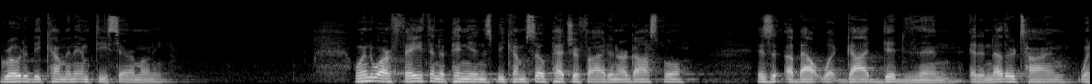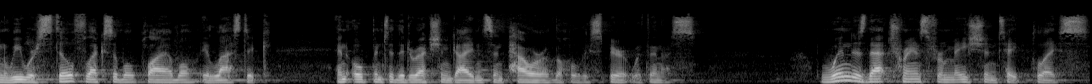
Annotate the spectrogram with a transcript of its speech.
grow to become an empty ceremony? When do our faith and opinions become so petrified in our gospel is about what God did then at another time when we were still flexible, pliable, elastic, and open to the direction, guidance, and power of the Holy Spirit within us? When does that transformation take place?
